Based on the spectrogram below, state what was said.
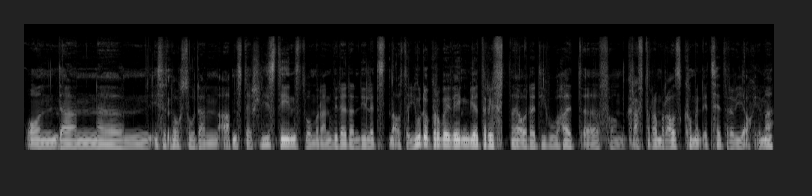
Und dann ähm, ist es noch so, dann abends der Schließdienst, wo man dann wieder dann die letzten aus der Judo-Gruppe wegen mir trifft, ne, oder die, wo halt äh, vom Kraftraum rauskommen, etc., wie auch immer.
